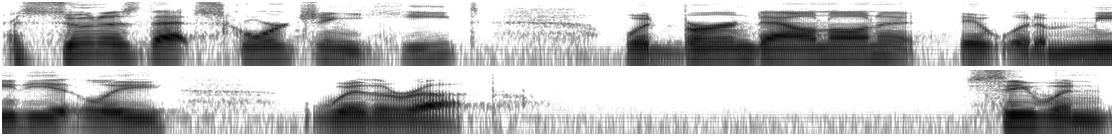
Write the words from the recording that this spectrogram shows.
as soon as that scorching heat would burn down on it, it would immediately wither up. See, when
